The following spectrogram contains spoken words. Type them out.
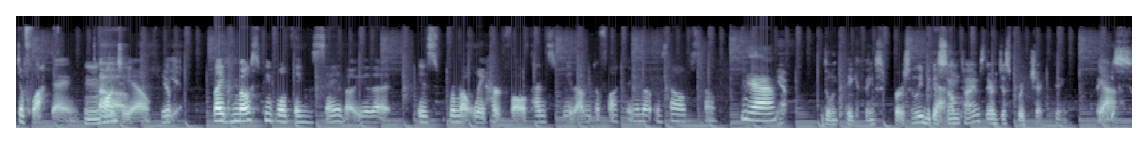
deflecting Mhm. onto Oh. you. Yep. Yeah. like most people things say about you that is remotely hurtful tends to be them deflecting about themselves. So Yeah. Don't take things personally because Yeah. sometimes they're just projecting Yeah. things.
